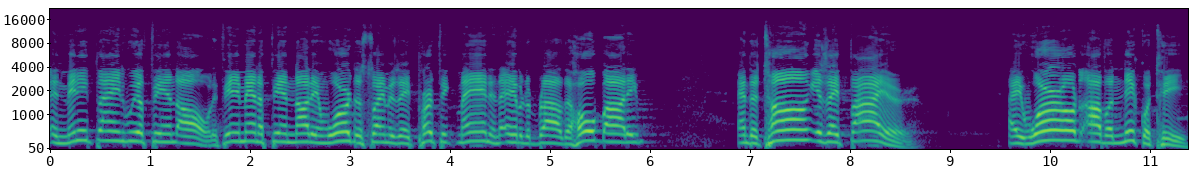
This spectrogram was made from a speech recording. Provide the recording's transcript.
In many things we offend all. If any man offend not in word, the same as a perfect man and able to bridle the whole body. And the tongue is a fire, a world of iniquity.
